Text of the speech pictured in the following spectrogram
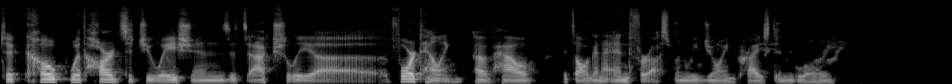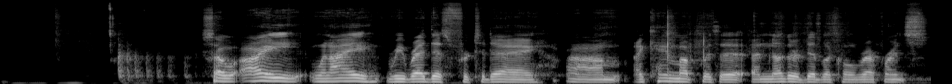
to cope with hard situations. It's actually a foretelling of how it's all going to end for us when we join Christ in glory. So I, when I reread this for today, um, I came up with a, another biblical reference,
